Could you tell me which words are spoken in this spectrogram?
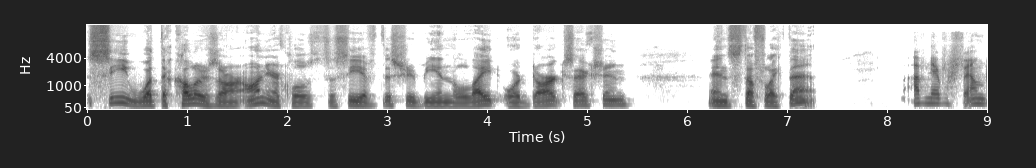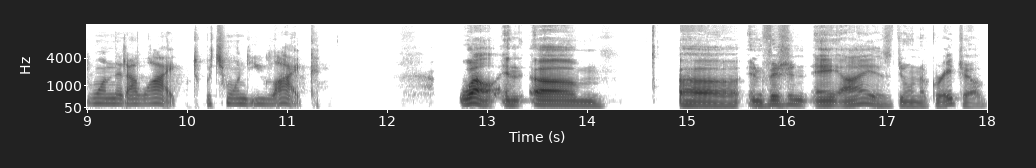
see what the colors are on your clothes to see if this should be in the light or dark section and stuff like that. I've never found one that I liked. Which one do you like? Well, and um uh Envision AI is doing a great job.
